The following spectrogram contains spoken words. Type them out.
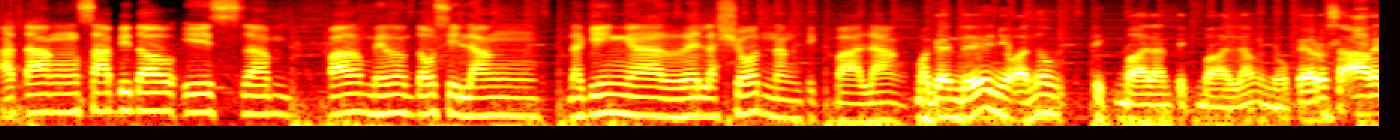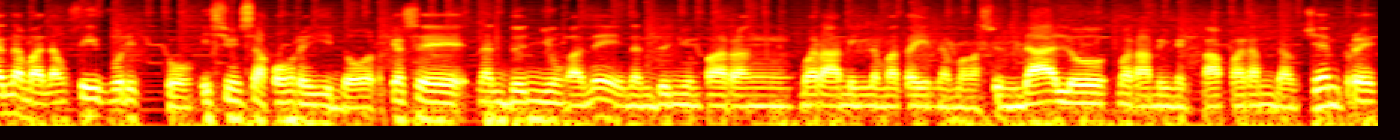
At ang sabi daw is um, parang meron daw silang naging ah, relasyon ng tikbalang. Maganda yun yung ano, tikbalang-tikbalang, no? Pero sa akin naman, ang favorite ko is yung sa corridor. Kasi nandun yung ano eh, nandun yung parang maraming namatay na mga sundalo, maraming nagpaparamdam. Siyempre,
